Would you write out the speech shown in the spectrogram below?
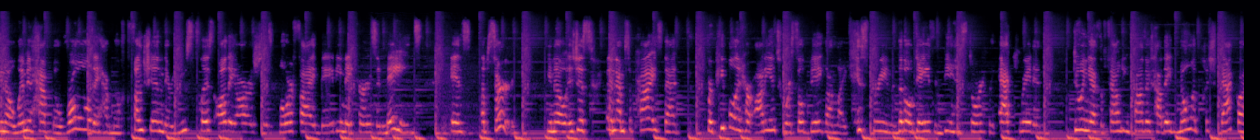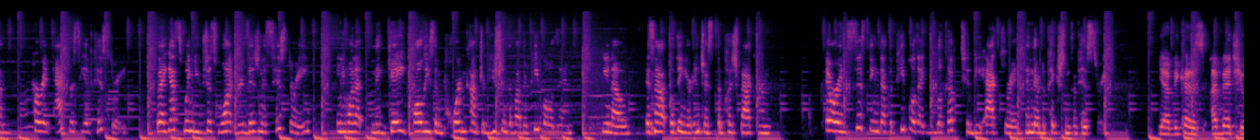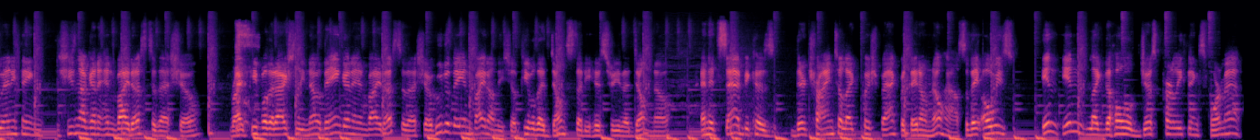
you know, women have no role, they have no function, they're useless, all they are is just glorified baby makers and maids is absurd. You know, it's just, and I'm surprised that for people in her audience who are so big on like history and the good old days and being historically accurate and doing as the founding fathers, how they no one pushed back on her inaccuracy of history. But I guess when you just want revisionist history and you want to negate all these important contributions of other people, then you know it's not within your interest to push back on or insisting that the people that you look up to be accurate in their depictions of history. Yeah, because I bet you anything, she's not gonna invite us to that show, right? People that actually know, they ain't gonna invite us to that show. Who do they invite on these shows? People that don't study history, that don't know. And it's sad because they're trying to like push back, but they don't know how. So they always in in like the whole just pearly things format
